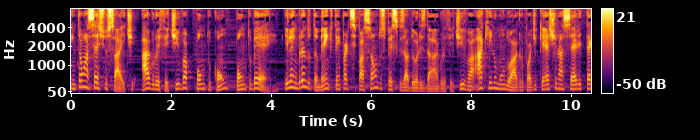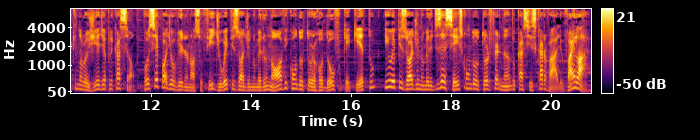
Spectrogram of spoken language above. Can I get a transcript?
Então acesse o site agroefetiva.com.br. E lembrando também que tem participação dos pesquisadores da Agroefetiva aqui no Mundo Agro Podcast na série Tecnologia de Aplicação. Você pode ouvir no nosso feed o episódio número 9 com o Dr. Rodolfo Quequeto e o episódio número 16 com o Dr. Fernando Cassis Carvalho. Vai lá!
